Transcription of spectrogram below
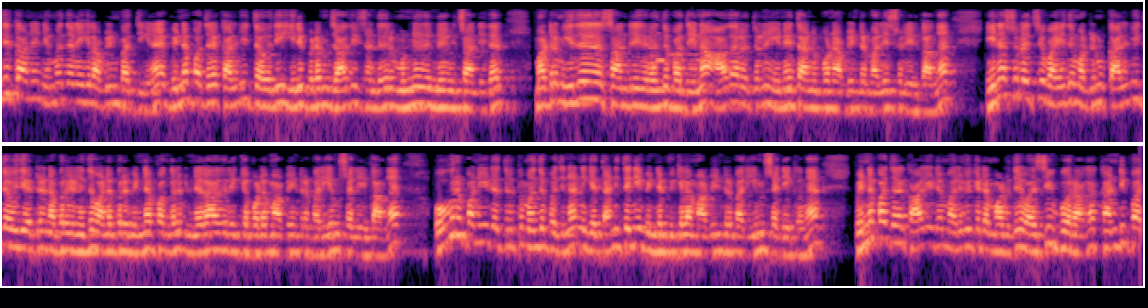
இதுக்கான நிபந்தனைகள் அப்படின்னு பாத்தீங்கன்னா விண்ணப்பத்துல கல்வி தகுதி இருப்பிடம் ஜாதி சான்றிதழ் முன்னுரிமை சான்றிதழ் மற்றும் இதர சான்றிதழ் வந்து பாத்தீங்கன்னா ஆதாரத்துடன் இணைத்து அனுப்பணும் அப்படின்ற மாதிரி சொல்லியிருக்காங்க. இன சுழற்சி வயது மற்றும் கல்வி தகுதியற்ற நபர்களிலிருந்து வனப்பெற விண்ணப்பங்கள் நிராகரிக்கப்படும் அப்படின்ற மாதிரியும் சொல்லி சொல்லியிருக்காங்க. ஒவ்வொரு பணியிடத்திற்கும் வந்து பாத்தீங்கன்னா நீங்க தனித்தனி விண்ணப்பிக்கலாம் அப்படின்ற மாதிரியும் சொல்லியிருக்காங்க. விண்ணப்பத்துல காலியிடம் அறிவிக்கப்பட்ட மாவட்டத்தில் வசிப்போராக கண்டிப்பா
